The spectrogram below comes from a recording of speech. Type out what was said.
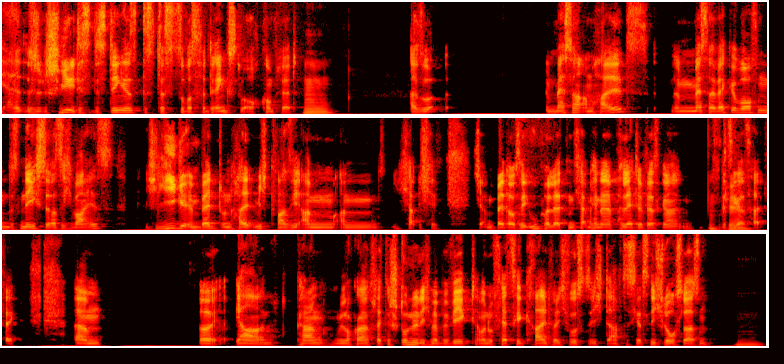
Ja, schwierig. Das, das Ding ist, dass, dass sowas verdrängst du auch komplett. Mhm. Also ein Messer am Hals, ein Messer weggeworfen. Das nächste, was ich weiß, ich liege im Bett und halte mich quasi am, an, ich habe ich, ich hab ein Bett aus EU-Paletten, ich habe mich an einer Palette festgehalten. Okay. Witziger Side-Fact. Ähm, äh, ja, keine Ahnung, locker vielleicht eine Stunde nicht mehr bewegt, aber nur festgekrallt, weil ich wusste, ich darf das jetzt nicht loslassen. Hm.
